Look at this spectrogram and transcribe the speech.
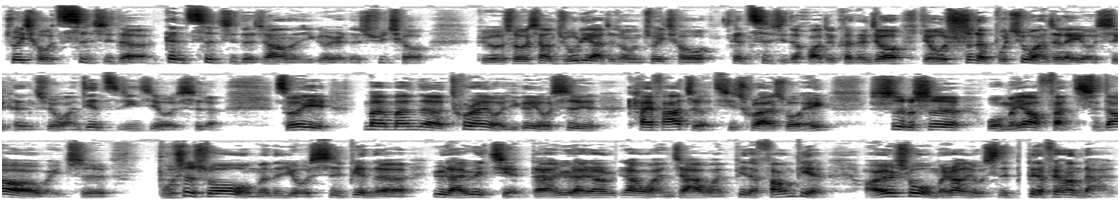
追求刺激的、更刺激的这样的一个人的需求。比如说像茱莉亚这种追求更刺激的话，就可能就流失了，不去玩这类游戏，可能去玩电子竞技游戏了。所以慢慢的，突然有一个游戏开发者提出来说：“诶，是不是我们要反其道而为之？”不是说我们的游戏变得越来越简单，越来让让玩家玩变得方便，而是说我们让游戏变得非常难。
